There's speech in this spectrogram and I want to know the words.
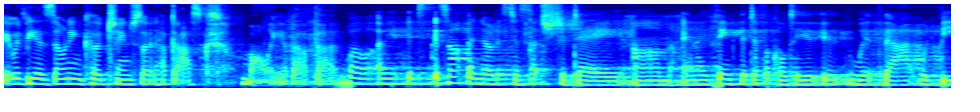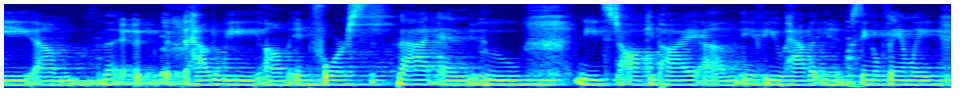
It would be a zoning code change, so I'd have to ask Molly about that. Well, I mean, it's, it's not been noticed as such today, um, and I think the difficulty with that would be um, how do we um, enforce that and who needs to occupy? Um, If you have a, you know, single-family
